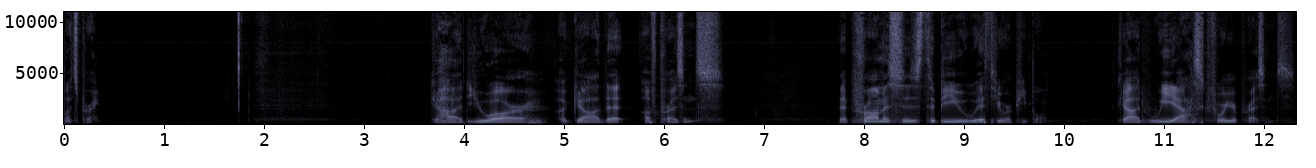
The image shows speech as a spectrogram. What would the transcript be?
Let's pray. God, you are a God that of presence that promises to be with your people. God, we ask for your presence.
